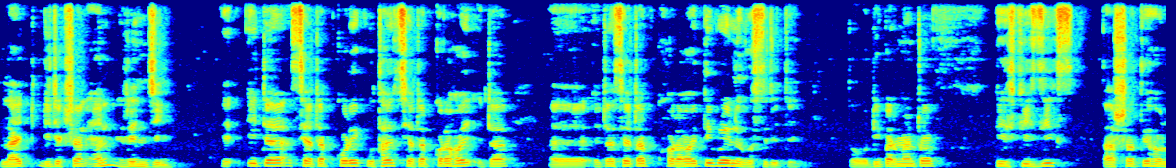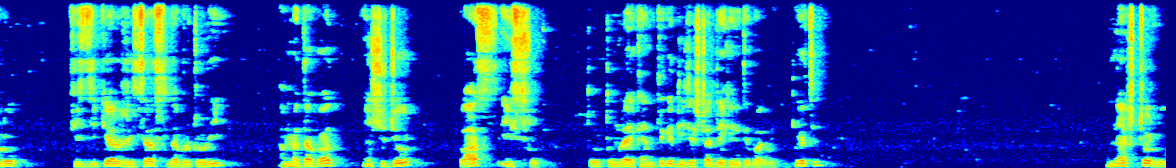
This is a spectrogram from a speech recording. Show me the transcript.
লাইট ডিটেকশন অ্যান্ড রেঞ্জিং এটা সেট করে কোথায় সেট করা হয়? এটা এটা সেট করা হয় ত্রিপুরা ইউনিভার্সিটিতে তো। ডিপার্টমেন্ট অফ ফিজিক্স তার সাথে হলো physical research laboratory Ahmedabad institute plus ISRO তো তোমরা এখান থেকে ডিটেলসটা দেখে নিতে পারবে। ঠিক আছে? নেক্সট হলো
